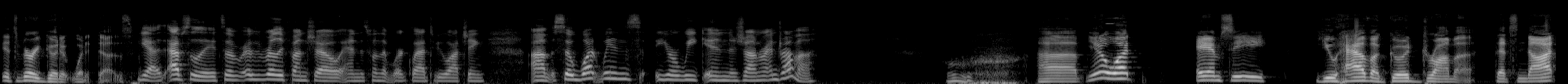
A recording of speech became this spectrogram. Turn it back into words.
it's very good at what it does. Yeah, absolutely. It's a, it's a really fun show, and it's one that we're glad to be watching. Um, so what wins your week in genre and drama? Ooh. Uh, you know what, AMC, you have a good drama that's not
